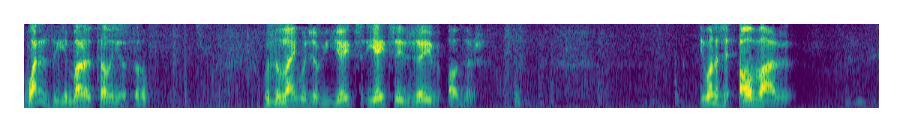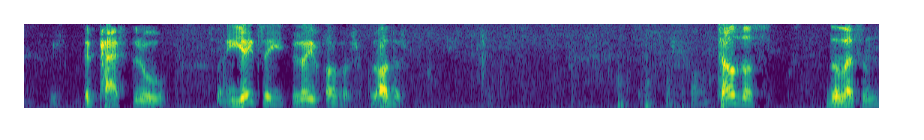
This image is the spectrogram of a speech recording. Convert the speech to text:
What is the Gemara telling us, though? with the language of Yetz- Yetzer Reiv Oder. You want to say Ovar, it passed through. Yetzer Reiv. Oder. Tells us the lesson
